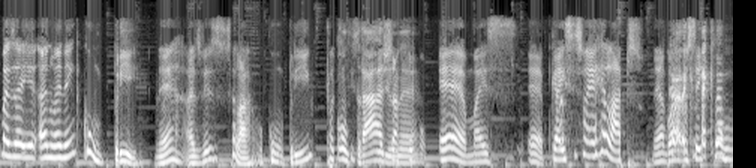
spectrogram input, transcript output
Mas aí, aí não é nem cumprir, né? Às vezes, sei lá, o cumprir pode Contrário, né? como- É, mas. É, porque aí isso só é relapso, né? Agora Cara, é você que- é que, contrário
